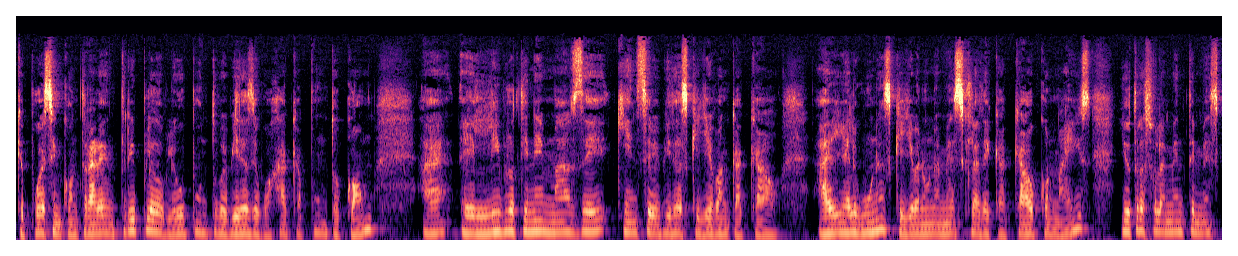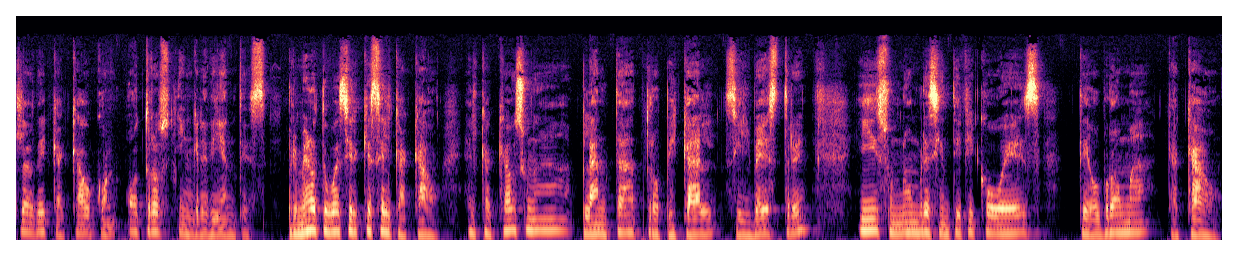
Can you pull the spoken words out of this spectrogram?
que puedes encontrar en www.bebidasdeoaxaca.com, ah, el libro tiene más de 15 bebidas que llevan cacao. Hay algunas que llevan una mezcla de cacao con maíz y otras solamente mezcla de cacao con otros ingredientes. Primero te voy a decir qué es el cacao. El cacao es una planta tropical silvestre y su nombre científico es Teobroma cacao.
